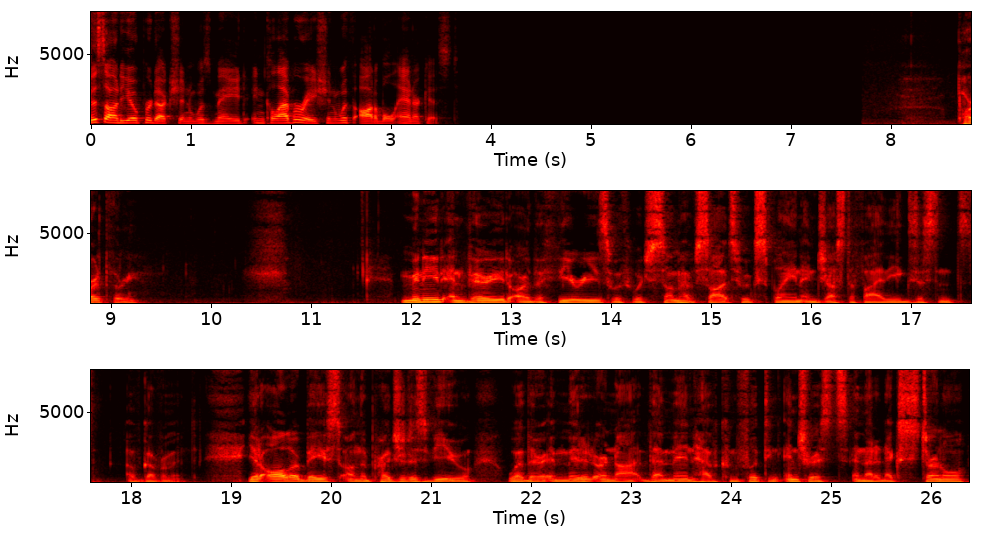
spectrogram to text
This audio production was made in collaboration with Audible Anarchist. Part 3 Many and varied are the theories with which some have sought to explain and justify the existence of government. Yet all are based on the prejudiced view, whether admitted or not, that men have conflicting interests and that an external,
